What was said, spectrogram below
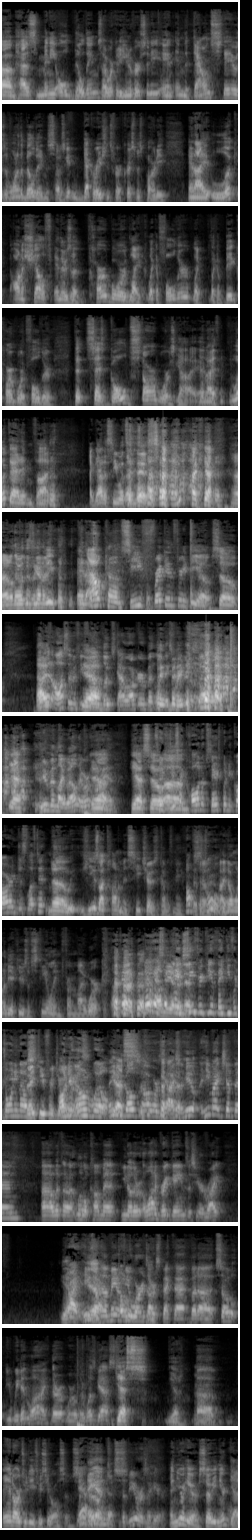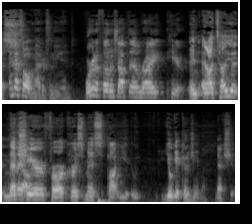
um, has many old buildings. I work at a university, and in the downstairs of one of the buildings, I was getting decorations for a Christmas party, and I look on a shelf, and there's a cardboard like like a folder, like like a big cardboard folder that says "Gold Star Wars Guy," and I looked at it and thought. I gotta see what's in this. I don't know what this is gonna be. And out comes C frickin' 3PO. So That'd I- been awesome if you yeah. found Luke Skywalker, but like they But- but sprayed it- him gold. yeah, You'd have been like, well, they weren't Yeah. lying. yeah. So, So, did you just um, like haul it upstairs, put in your car, and just left it? no, he is autonomous. He chose to come with me. Oh, That's that's so cool. I don't want to be accused of stealing from my work. Okay. No, yeah, on so- the hey. C3PO, thank you for joining us Thank you for joining us. on your us. own will. Thank Yes. you, Gold Star Wars guy. So he he might chip in uh, with a little comment. You know, there are a lot of great games this year, right? Yeah. Right. He's Yeah. uh, made a Totally. few words. I respect that. But uh, so we didn't lie. There were there was guests. Guests. Yeah. Uh, And R2D2's here also. So Yeah. are and the viewers are here. and you're here. So and you're guests. And that's all that matters in the end. We're gonna Photoshop them right here. And and I tell you, they next are. year for our Christmas pot, you, you'll get Kojima next year.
